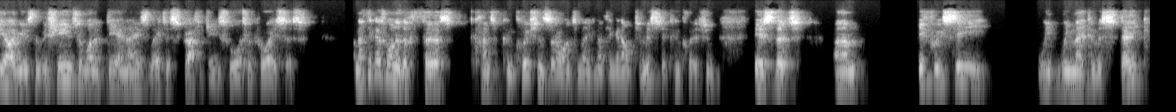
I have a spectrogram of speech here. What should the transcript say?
she argues that machines are one of DNA's latest strategies for autopoiesis. And I think that's one of the first kinds of conclusions that I want to make, and I think an optimistic conclusion, is that um, if we see, we, we make a mistake,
